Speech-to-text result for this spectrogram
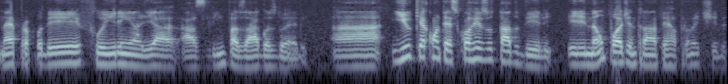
né, para poder fluírem ali a- as limpas águas do Éden. Ah, e o que acontece? Qual é o resultado dele? Ele não pode entrar na Terra Prometida.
